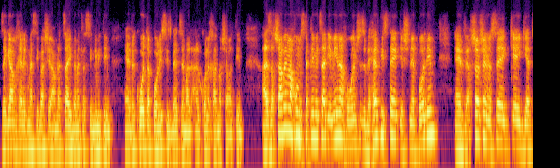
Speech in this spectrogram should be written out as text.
זה גם חלק מהסיבה שההמלצה היא באמת לשים limit-ים ו-quota policies בעצם על, על כל אחד מהשרתים. אז עכשיו אם אנחנו מסתכלים מצד ימין, אנחנו רואים שזה ב-healthy state, יש שני פודים, אה, ועכשיו שאני עושה k get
